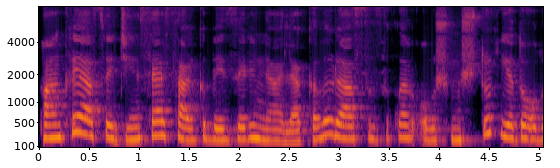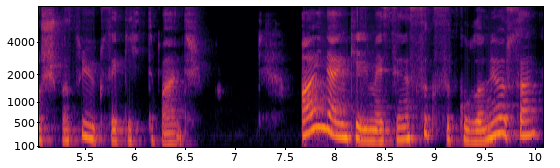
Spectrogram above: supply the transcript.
Pankreas ve cinsel sargı bezlerinle alakalı rahatsızlıklar oluşmuştur ya da oluşması yüksek ihtimaldir. Aynen kelimesini sık sık kullanıyorsan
